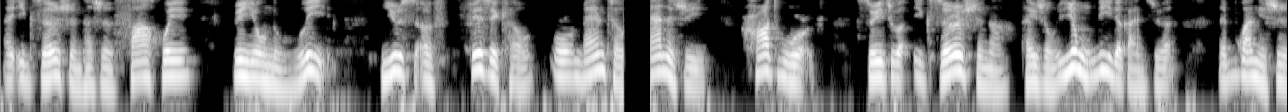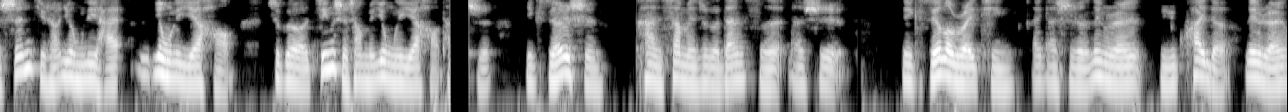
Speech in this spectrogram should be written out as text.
哎，exertion 它是发挥、运用努力，use of physical or mental energy，hard work。所以这个 exertion 呢，它一种用力的感觉。哎，不管你是身体上用力还用力也好，这个精神上面用力也好，它是 exertion。看下面这个单词，它是 exhilarating，哎，它是令人愉快的、令人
